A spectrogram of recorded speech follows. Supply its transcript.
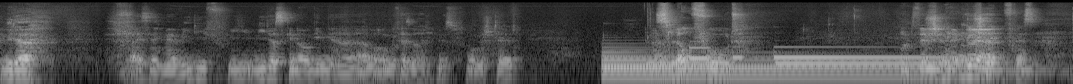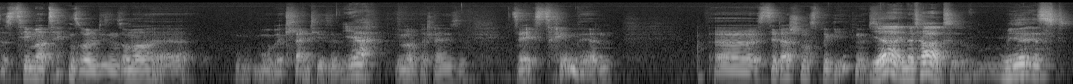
wieder. Ich weiß nicht mehr, wie, die, wie, wie das genau ging, äh, aber ungefähr so hatte ich mir das vorgestellt. Slow Food. Und wenn Schnecken, wir Schnecken fressen. Das Thema Zecken sollen diesen Sommer, äh, wo wir Kleintier sind, Ja, immer noch bei Kleintier sind, sehr extrem werden. Äh, ist dir da schon was begegnet? ja, in der Tat. Mir ist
